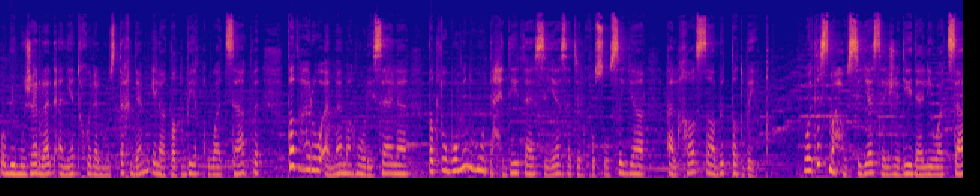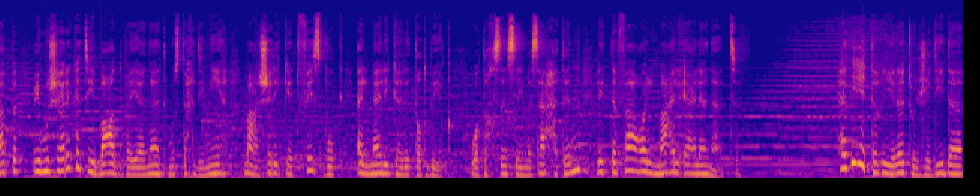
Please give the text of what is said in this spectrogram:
وبمجرد أن يدخل المستخدم إلى تطبيق واتساب تظهر أمامه رسالة تطلب منه تحديث سياسة الخصوصية الخاصة بالتطبيق. وتسمح السياسة الجديدة لواتساب بمشاركة بعض بيانات مستخدميه مع شركة فيسبوك المالكة للتطبيق وتخصيص مساحة للتفاعل مع الإعلانات. هذه التغييرات الجديدة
